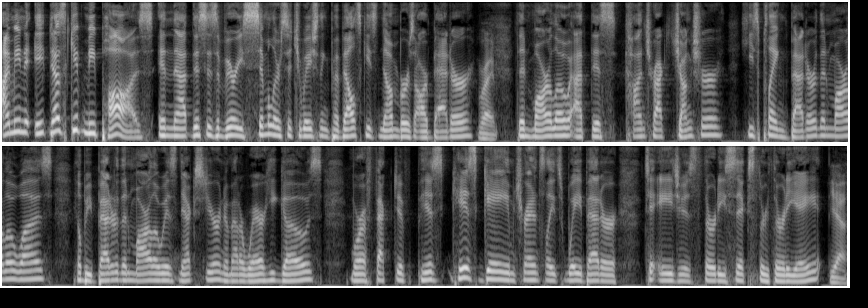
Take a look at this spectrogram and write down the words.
I mean, it does give me pause in that this is a very similar situation. I think Pavelski's numbers are better Right. than Marleau at this contract juncture. He's playing better than Marleau was. He'll be better than Marleau is next year, no matter where he goes. More effective. His his game translates way better to ages thirty six through thirty eight yeah.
